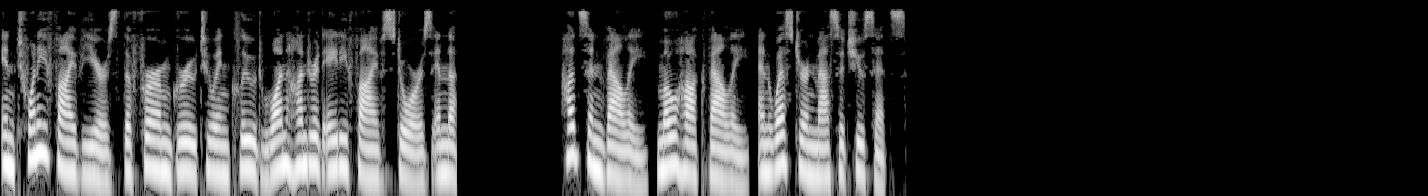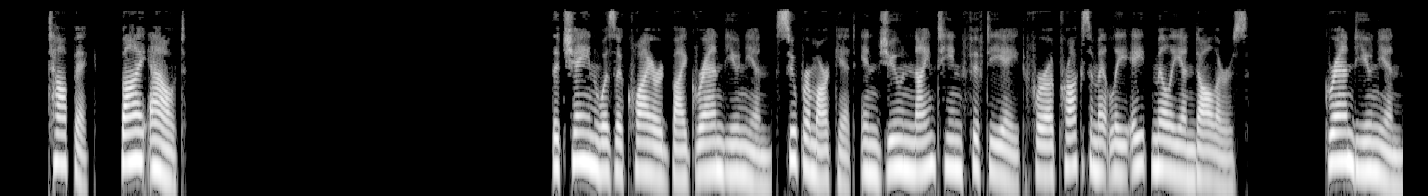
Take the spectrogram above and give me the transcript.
In 25 years the firm grew to include 185 stores in the Hudson Valley, Mohawk Valley, and western Massachusetts. Topic: Buyout The chain was acquired by Grand Union Supermarket in June 1958 for approximately $8 million. Grand Union,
